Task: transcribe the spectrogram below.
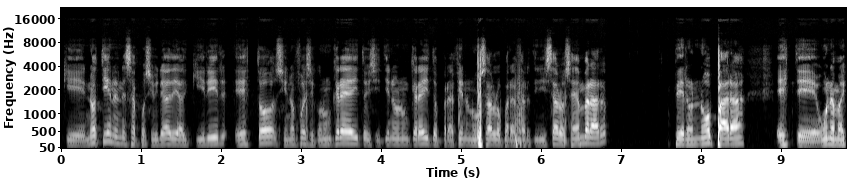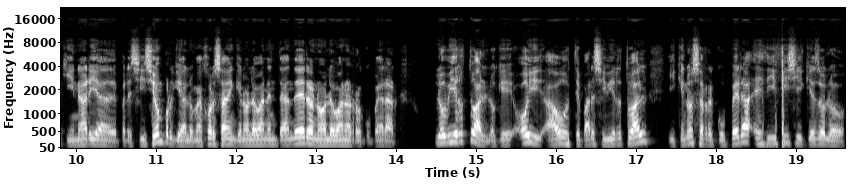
que no tienen esa posibilidad de adquirir esto si no fuese con un crédito y si tienen un crédito prefieren usarlo para fertilizar o sembrar, pero no para este, una maquinaria de precisión porque a lo mejor saben que no le van a entender o no le van a recuperar. Lo virtual, lo que hoy a vos te parece virtual y que no se recupera, es difícil que ellos lo,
